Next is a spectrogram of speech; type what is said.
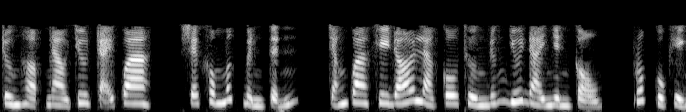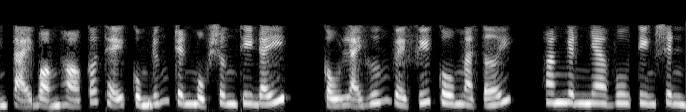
trường hợp nào chưa trải qua, sẽ không mất bình tĩnh, chẳng qua khi đó là cô thường đứng dưới đài nhìn cậu, rốt cuộc hiện tại bọn họ có thể cùng đứng trên một sân thi đấy, cậu lại hướng về phía cô mà tới, hoan nghênh nha vu tiên sinh,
